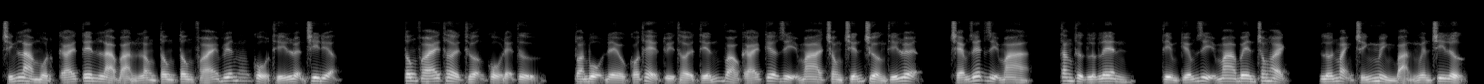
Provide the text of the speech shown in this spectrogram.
chính là một cái tên là bản Long Tông Tông phái viễn cổ thí luyện chi địa. Tông phái thời thượng cổ đệ tử, toàn bộ đều có thể tùy thời tiến vào cái kia dị ma trong chiến trường thí luyện, chém giết dị ma, tăng thực lực lên, tìm kiếm dị ma bên trong hạch, lớn mạnh chính mình bản nguyên chi lực.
